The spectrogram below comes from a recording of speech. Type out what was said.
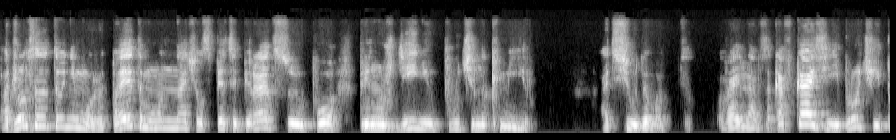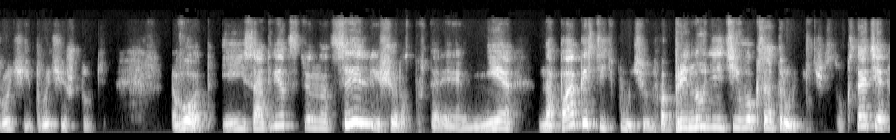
А Джонсон этого не может. Поэтому он начал спецоперацию по принуждению Путина к миру. Отсюда вот война в Закавказье и прочие, и прочие, и прочие штуки. Вот. И, соответственно, цель, еще раз повторяю, не напакостить Путину, а принудить его к сотрудничеству. Кстати,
